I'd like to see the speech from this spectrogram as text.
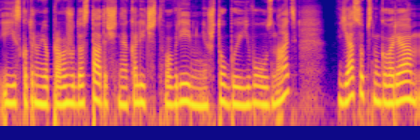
и с которым я провожу достаточное количество времени, чтобы его узнать, я, собственно говоря,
